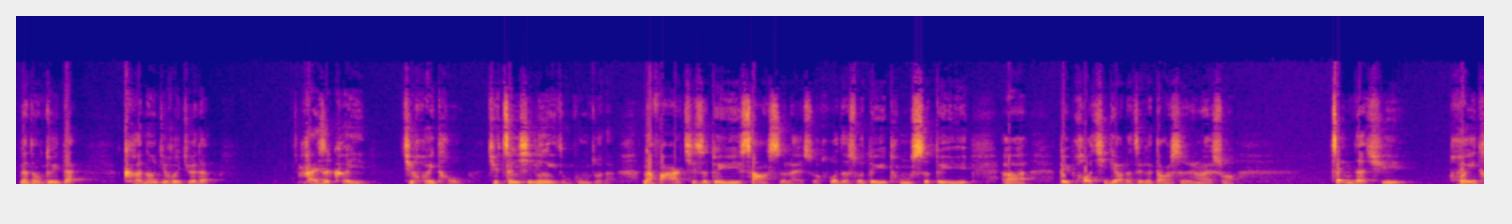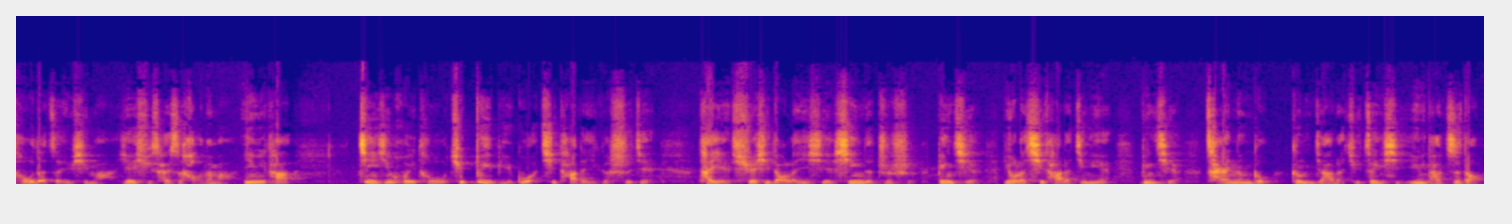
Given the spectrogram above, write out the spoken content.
那种对待，可能就会觉得还是可以去回头去珍惜另一种工作的。那反而其实对于上司来说，或者说对于同事，对于啊被抛弃掉的这个当事人来说，真的去回头的这一匹马，也许才是好的马，因为他进行回头去对比过其他的一个事件。他也学习到了一些新的知识，并且有了其他的经验，并且才能够更加的去珍惜，因为他知道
